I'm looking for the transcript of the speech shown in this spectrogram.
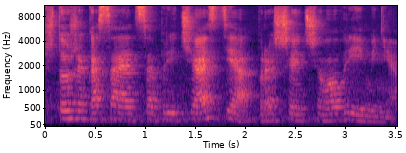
Что же касается причастия прошедшего времени,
